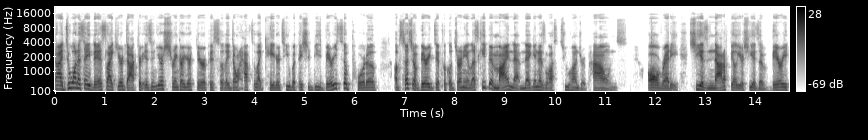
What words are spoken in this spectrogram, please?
Now i do want to say this like your doctor isn't your shrink or your therapist so they don't have to like cater to you but they should be very supportive of such a very difficult journey and let's keep in mind that megan has lost 200 pounds already. She is not a failure. She is a very,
